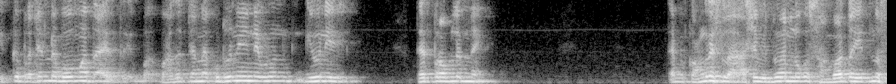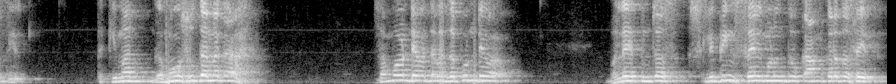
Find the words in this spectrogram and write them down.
इतकं प्रचंड बहुमत आहे भाजप त्यांना कुठूनही निवडून घेऊन येईल त्यात प्रॉब्लेम नाही. त्यामुळे काँग्रेसला असे विद्वान लोक सांभाळता येत नसतील तर किमान गमावू सुद्धा नका. सांभाळून ठेवा त्याला जपून ठेवा. भले तुमचा स्लिपिंग सेल म्हणून तो काम करत असेल.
